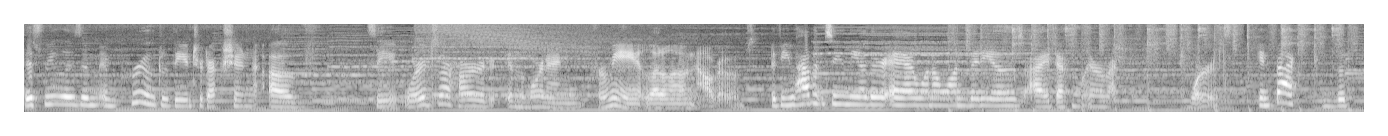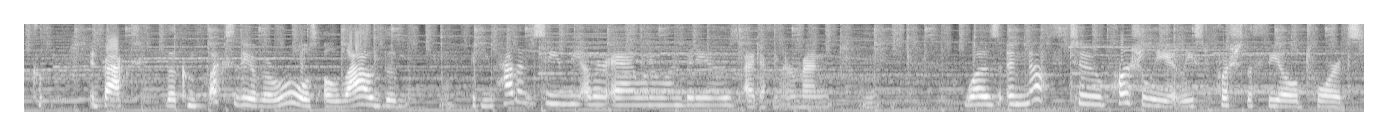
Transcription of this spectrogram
This realism improved with the introduction of See, words are hard in the morning for me, let alone algorithms. If you haven't seen the other AI 101 videos, I definitely recommend words. In fact, the in fact, the complexity of the rules allowed them. If you haven't seen the other AI 101 videos, I definitely recommend was enough to partially at least push the field towards,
